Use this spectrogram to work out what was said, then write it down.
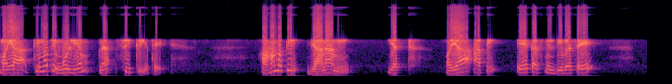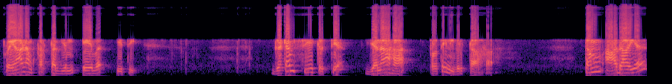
मया किमपि मूल्यं न स्वीक्रियते। अहमपि जानामि यत् मया अपि एकस्मिन् दिवसे प्रयाणं कर्तव्यम् एव इति। घटं स्वीकृत्य जनाः प्रतिनिवृत्ताः। तम् आदाय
